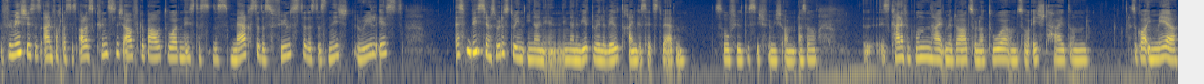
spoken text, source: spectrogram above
für mich ist es einfach, dass das alles künstlich aufgebaut worden ist. Das, das merkst du, das fühlst du, dass das nicht real ist. Es ist ein bisschen, als würdest du in, in, eine, in eine virtuelle Welt reingesetzt werden. So fühlt es sich für mich an. Also ist keine Verbundenheit mehr da zur Natur und zur Echtheit und sogar im Meer.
